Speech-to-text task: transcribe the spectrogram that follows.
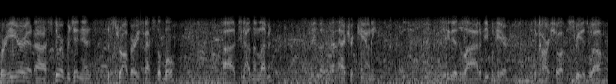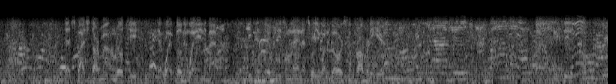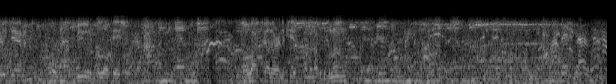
We're here at uh, Stuart, Virginia. The Strawberry Festival, uh, 2011, Patrick County. See, there's a lot of people here. The car show up the street as well. That's Five Star Mountain Realty, that white building way in the back. If you ever need some land, that's where you want to go, or some property here. But you can see it's really jamming. Beautiful location. And the kids coming up with the balloon. I.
